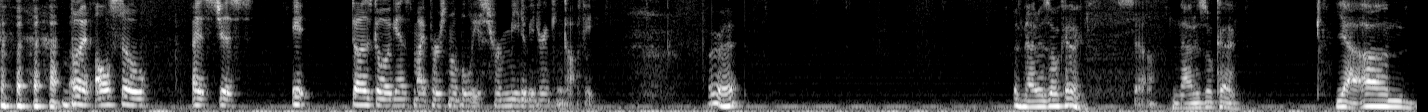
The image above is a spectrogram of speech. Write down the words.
but also it's just it does go against my personal beliefs for me to be drinking coffee. all right, and that is okay. So And that is okay. Yeah, um,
